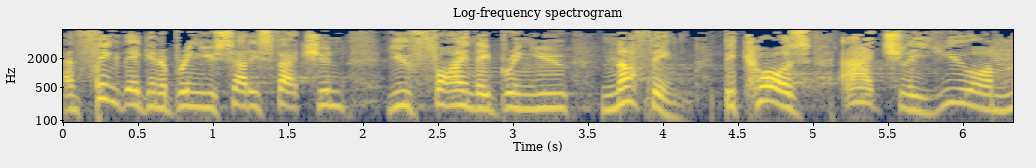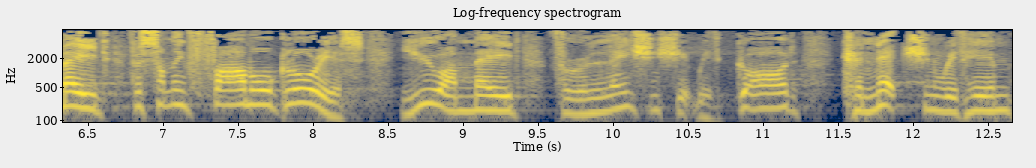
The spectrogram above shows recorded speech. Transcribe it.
and think they're going to bring you satisfaction, you find they bring you nothing. Because actually you are made for something far more glorious. You are made for relationship with God, connection with Him,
